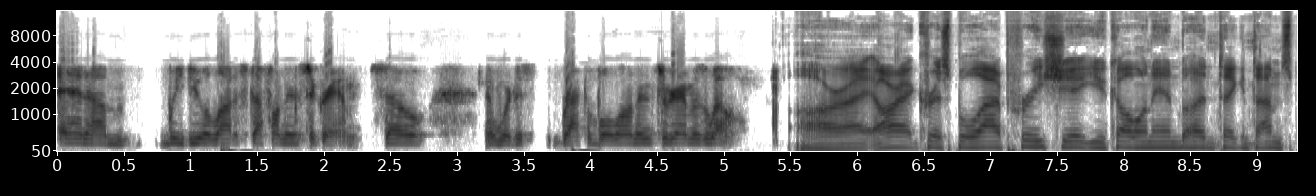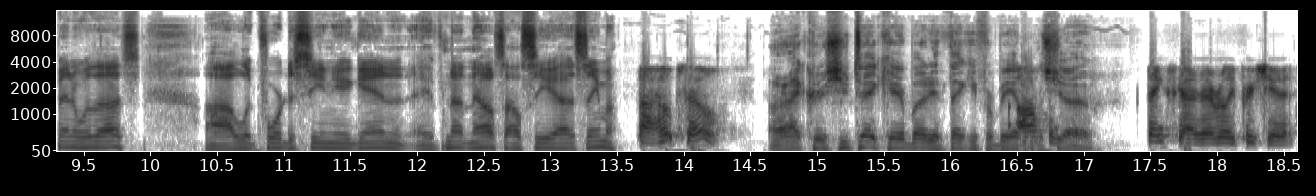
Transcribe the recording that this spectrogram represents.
and um, we do a lot of stuff on Instagram. So, and we're just wrappable on Instagram as well. All right, all right, Chris Bull. I appreciate you calling in, bud, and taking time to spend it with us. I uh, look forward to seeing you again. If nothing else, I'll see you at SEMA. I hope so. All right, Chris, you take care, buddy, and thank you for being on the show. Thanks, guys. I really appreciate it.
